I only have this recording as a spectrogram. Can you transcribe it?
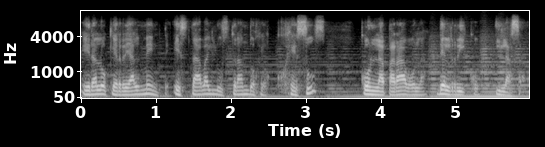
era lo que realmente estaba ilustrando Jesús con la parábola del rico y Lázaro.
